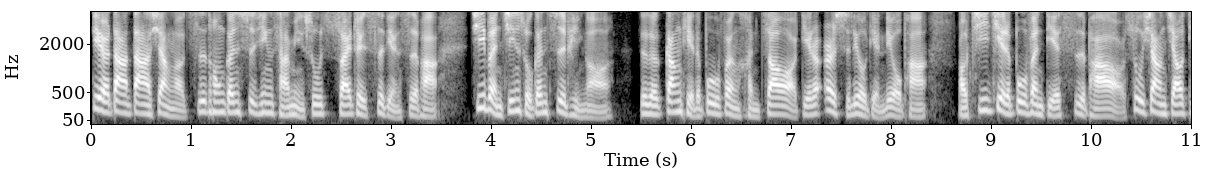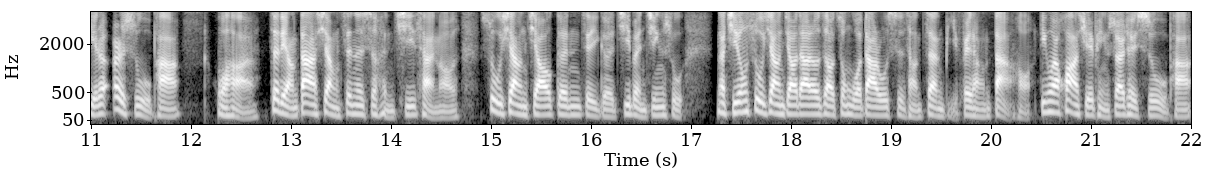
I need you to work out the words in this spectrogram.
第二大大项啊，资通跟视听产品衰衰退四点四趴，基本金属跟制品啊，这个钢铁的部分很糟啊，跌了二十六点六趴。哦，机械的部分跌四趴哦，塑橡胶跌了二十五趴。哇，这两大项真的是很凄惨哦！塑橡胶跟这个基本金属，那其中塑橡胶大家都知道，中国大陆市场占比非常大哈。另外，化学品衰退十五趴，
